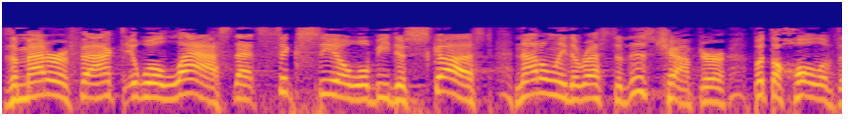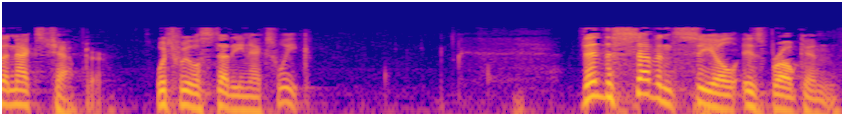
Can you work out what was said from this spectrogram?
As a matter of fact, it will last. That sixth seal will be discussed not only the rest of this chapter, but the whole of the next chapter, which we will study next week. Then the seventh seal is broken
